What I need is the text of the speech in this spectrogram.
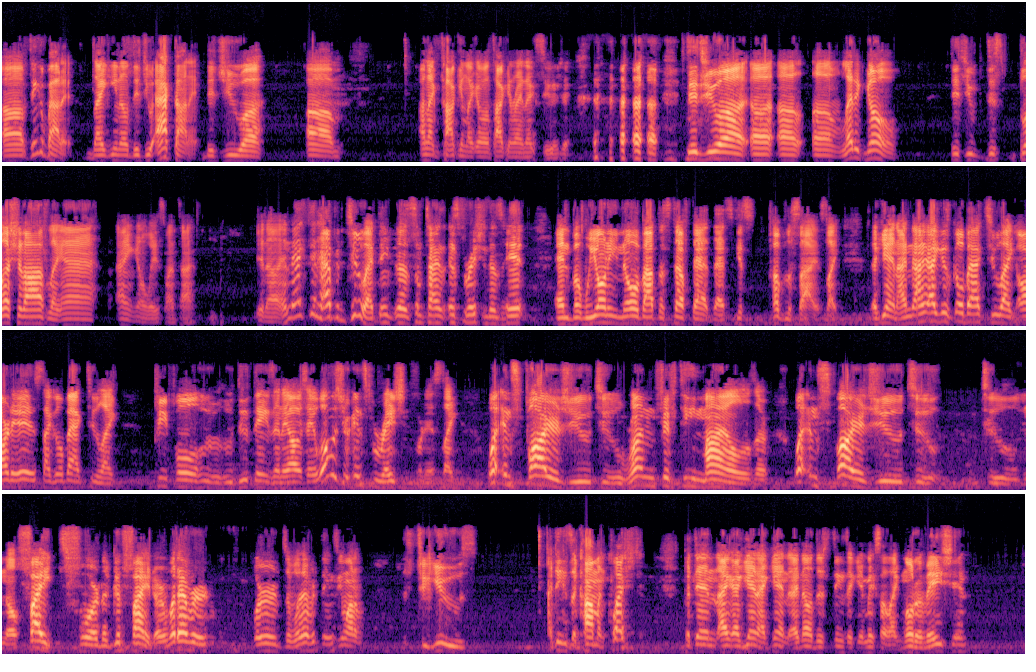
uh, think about it. Like you know, did you act on it? Did you? Uh, um, I like talking like I'm talking right next to you. did you uh, uh, uh, uh, let it go? Did you just blush it off like, eh, I ain't gonna waste my time? You know, and that can happen too. I think uh, sometimes inspiration does hit, and but we only know about the stuff that that gets publicized. Like again, I I just go back to like artists. I go back to like people who who do things, and they always say, "What was your inspiration for this?" Like, what inspired you to run 15 miles, or what inspired you to to you know fight for the good fight, or whatever words or whatever things you want to to use I think it's a common question. But then I, again, again, I know there's things that get mixed up like motivation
